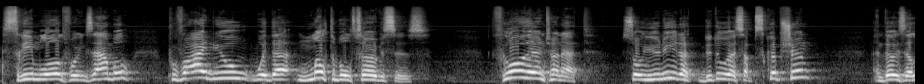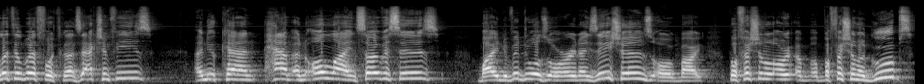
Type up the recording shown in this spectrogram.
Streamload, for example, provide you with uh, multiple services through the internet. So you need a, to do a subscription, and there is a little bit for transaction fees, and you can have an online services by individuals or organizations or by professional or uh, professional groups,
